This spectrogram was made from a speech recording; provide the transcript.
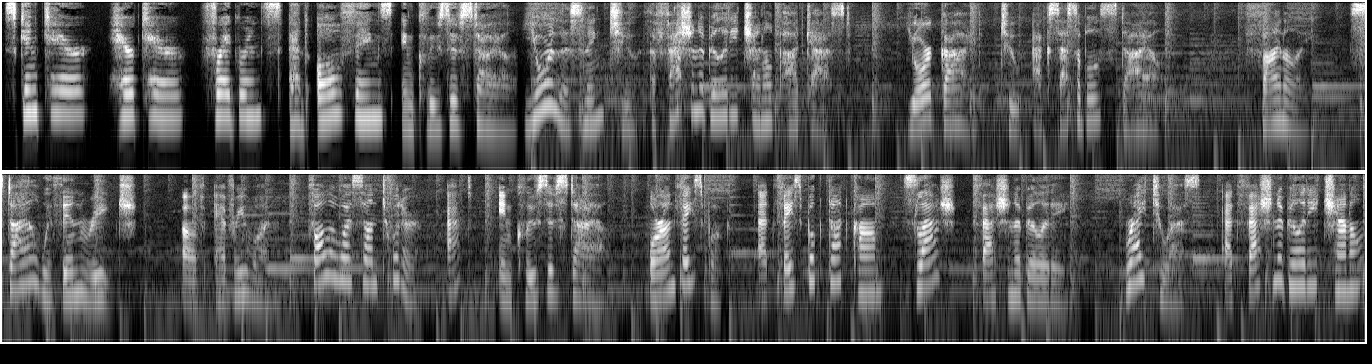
skincare, hair care, fragrance, and all things inclusive style. You're listening to the Fashionability Channel podcast, your guide to accessible style. Finally, style within reach of everyone. Follow us on Twitter at Inclusive Style or on Facebook at facebook.com slash fashionability. Write to us at fashionabilitychannel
